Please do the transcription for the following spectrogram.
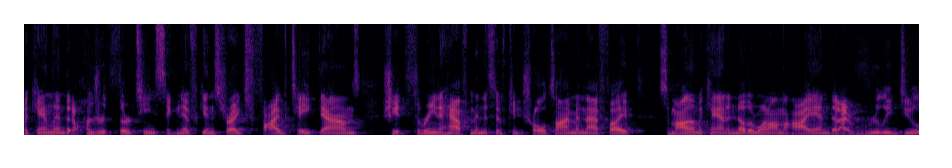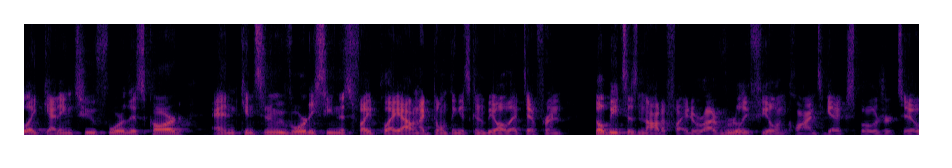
McCann landed 113 significant strikes, five takedowns. She had three and a half minutes of control time in that fight. So Molly McCann, another one on the high end that I really do like getting to for this card. And considering we've already seen this fight play out, and I don't think it's going to be all that different, Belbita is not a fighter I really feel inclined to get exposure to.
